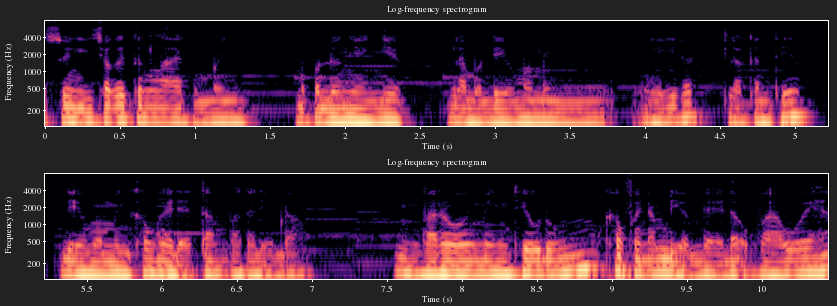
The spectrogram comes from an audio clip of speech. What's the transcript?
suy nghĩ cho cái tương lai của mình một con đường nghề nghiệp là một điều mà mình nghĩ rất là cần thiết điều mà mình không hề để tâm vào thời điểm đó. Và rồi mình thiếu đúng 0,5 điểm để đậu vào UEH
